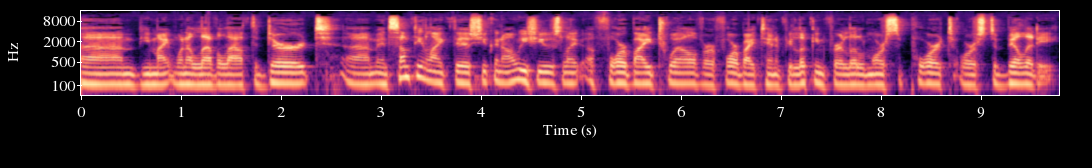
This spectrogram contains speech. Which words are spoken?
Um, you might want to level out the dirt. Um, and something like this, you can always use like a 4 by 12 or a 4 by 10 if you're looking for a little more support or stability.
